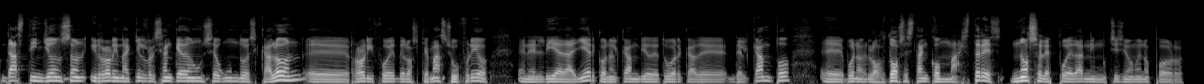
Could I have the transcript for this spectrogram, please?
Dustin Johnson y Rory McIlroy se han quedado en un segundo escalón. Eh, Rory fue de los que más sufrió en el día de ayer con el cambio de tuerca del campo. Eh, bueno, los dos están con más 3. No se les puede dar ni muchísimo menos por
